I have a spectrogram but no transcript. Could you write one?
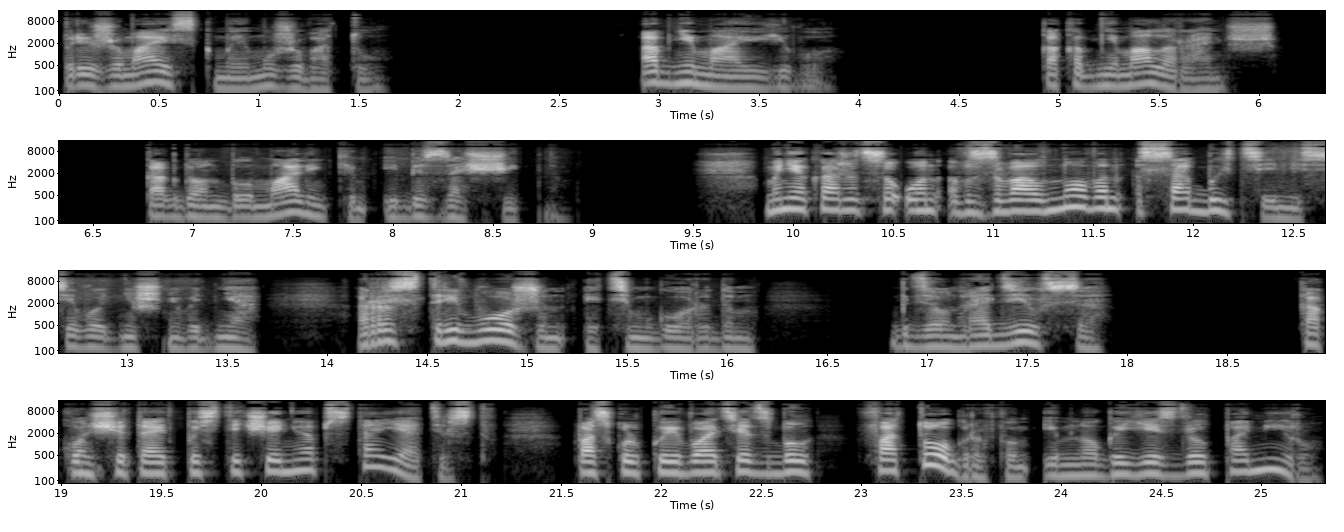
прижимаясь к моему животу. Обнимаю его, как обнимала раньше когда он был маленьким и беззащитным. Мне кажется, он взволнован событиями сегодняшнего дня, растревожен этим городом, где он родился, как он считает по стечению обстоятельств, поскольку его отец был фотографом и много ездил по миру.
